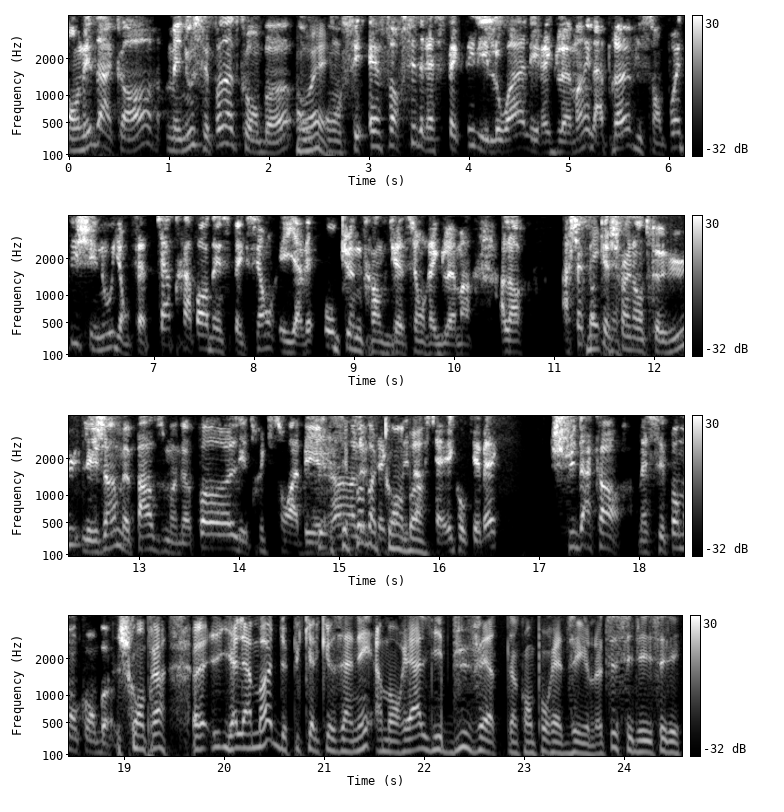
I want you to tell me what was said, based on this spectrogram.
On est d'accord, mais nous, c'est pas notre combat. On, s'est efforcé de respecter les lois, les règlements, et la preuve, ils sont pointés chez nous, ils ont fait quatre rapports d'inspection et il n'y avait aucune transgression au règlement. Alors, à chaque fois que je fais une entrevue, les gens me parlent du monopole, les trucs qui sont aberrants, c'est pas votre combat. au Québec. Je suis d'accord, mais c'est pas mon combat. Je comprends. Euh, il y a la mode depuis quelques années à Montréal, les buvettes, qu'on pourrait dire. Tu sais, c'est des, c'est des,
